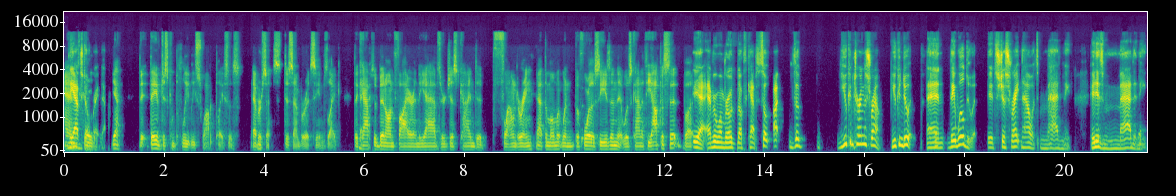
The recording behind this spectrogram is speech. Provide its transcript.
And the Avs don't right now. they- they've just completely swapped places ever since December. It seems like the. Yeah. Caps have been on fire, and the Avs are just kind of floundering at the moment. When before the season, it was kind of the opposite. But Yeah, everyone wrote off the Caps. So I, the you can turn this around. You can do it, and they will do it. It's just right now, it's maddening. It is maddening.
